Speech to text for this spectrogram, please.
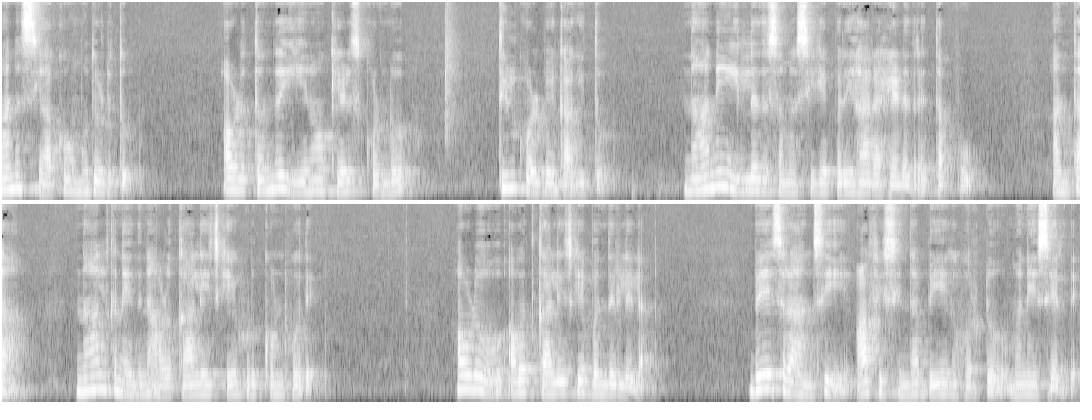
ಮನಸ್ಸು ಯಾಕೋ ಮುದುಡಿತು. ಅವಳ ತೊಂದರೆ ಏನೋ ಕೇಳಿಸ್ಕೊಂಡು ತಿಳ್ಕೊಳ್ಬೇಕಾಗಿತ್ತು. ನಾನೇ ಇಲ್ಲದ ಸಮಸ್ಯೆಗೆ ಪರಿಹಾರ ಹೇಳಿದ್ರೆ ತಪ್ಪು. ಅಂತ ನಾಲ್ಕನೇ ದಿನ ಅವಳ ಕಾಲೇಜ್ಗೆ ಹುಡ್ಕೊಂಡು ಹೋದೆ. ಅವಳು ಅವತ್ತು ಕಾಲೇಜ್ಗೆ ಬಂದಿರಲಿಲ್ಲ. ಬೇಸರ ಅನಿಸಿ ಆಫೀಸಿಂದ ಬೇಗ ಹೊರಟು ಮನೆ ಸೇರಿದೆ.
